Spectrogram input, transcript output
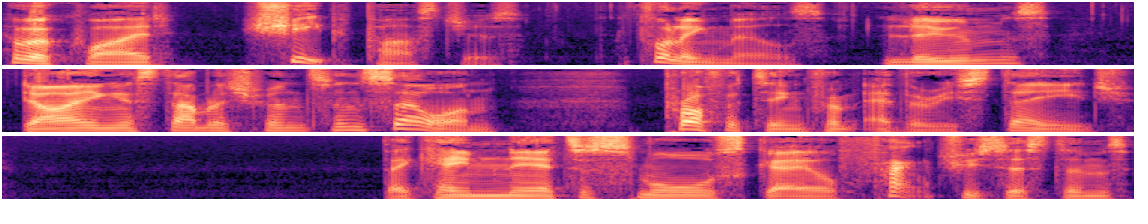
who acquired sheep pastures, fulling mills, looms, dyeing establishments, and so on, profiting from every stage. They came near to small scale factory systems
